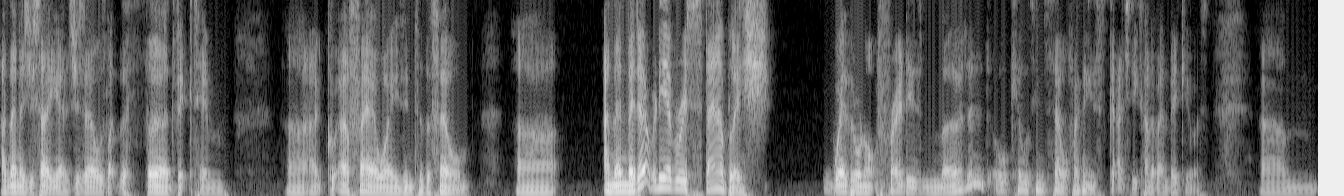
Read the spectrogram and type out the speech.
and then, as you say, yeah, Giselle's like the third victim, uh, a, fair ways into the film, uh, and then they don't really ever establish whether or not Fred is murdered or kills himself. I think it's actually kind of ambiguous. Um,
